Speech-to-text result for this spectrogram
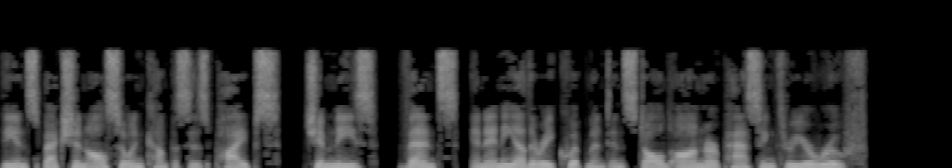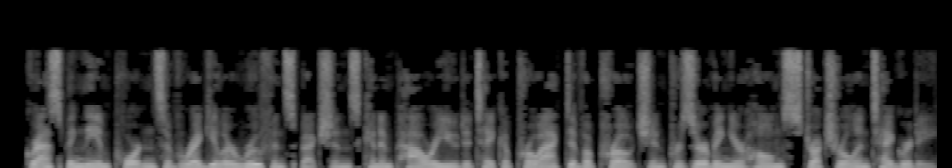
The inspection also encompasses pipes, chimneys, vents, and any other equipment installed on or passing through your roof. Grasping the importance of regular roof inspections can empower you to take a proactive approach in preserving your home's structural integrity,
